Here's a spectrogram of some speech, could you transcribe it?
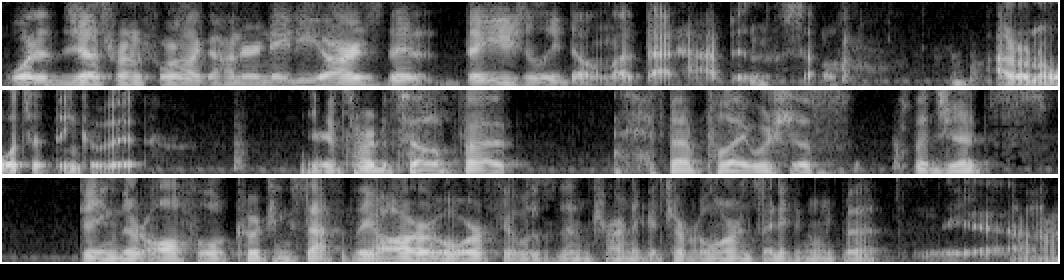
what did the Jets run for like 180 yards. They they usually don't let that happen. So I don't know what to think of it. Yeah, it's hard to tell if that if that play was just the Jets being their awful coaching staff that they are, or if it was them trying to get Trevor Lawrence, anything like that. Yeah, uh,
